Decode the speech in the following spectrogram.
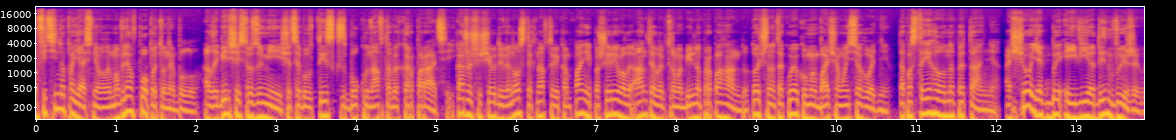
Офіційно пояснювали, мовляв, попиту не було. Але більшість розуміє, що це був тиск з боку нафтових корпорацій. Кажуть, що ще у 90-х нафтові компанії поширювали антиелектромобільну пропаганду, точно таку, яку ми бачимо і сьогодні. Та постає головне питання: а що, якби AV1 вижив?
